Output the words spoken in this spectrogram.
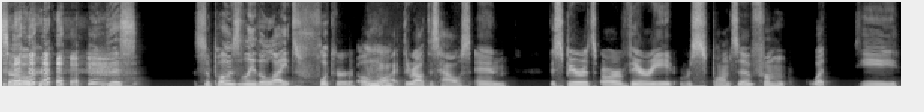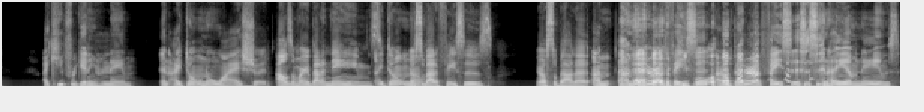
So- this supposedly the lights flicker a Mhm. lot throughout this house and the spirits are very responsive from what the I keep forgetting her name and I don't know why I should. Are you bad at names? I don't know. You're also bad at faces You're also bad at. I'm I'm better at faces. I'm better at faces than I am names.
